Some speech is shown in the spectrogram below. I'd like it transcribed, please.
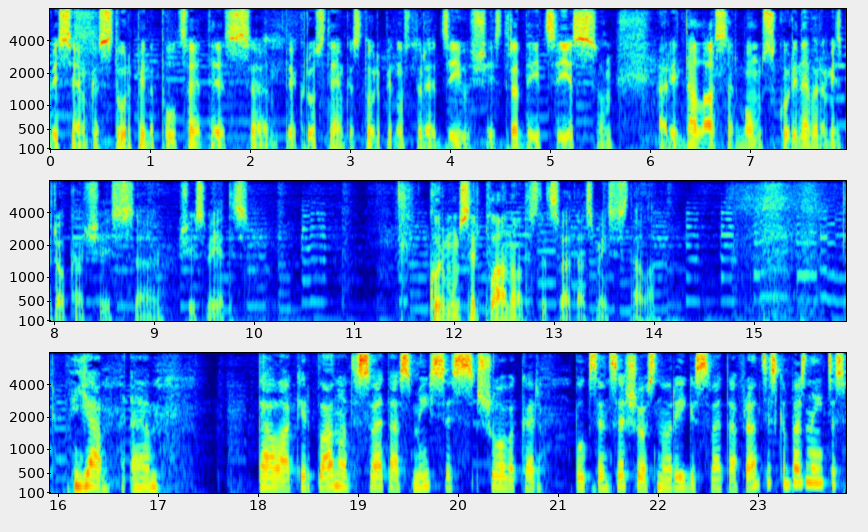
visiem, kas turpina pulcēties pie krustiem, kas turpina uzturēt dzīves šīs tradīcijas, un arī dalās ar mums, kuri nevaram izbraukāt šīs, šīs vietas. Kur mums ir plānotas tad svētās mīsas tālāk? Jā, um, tālāk ir plānotas svētās mises šovakar, pulksten sešos no Rīgas svētā Franciska baznīcas.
